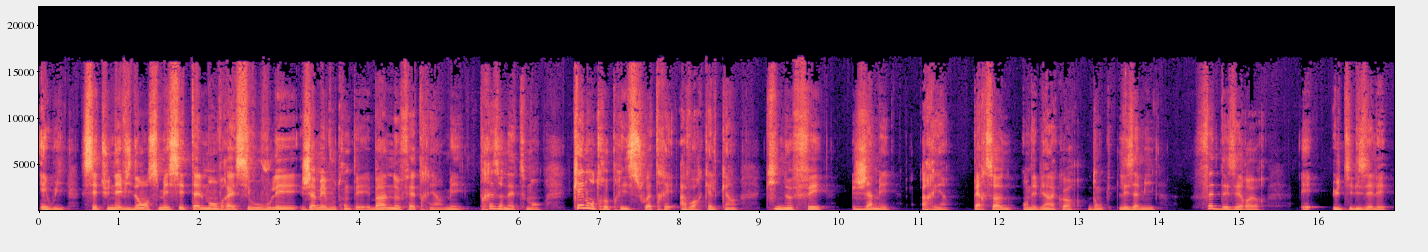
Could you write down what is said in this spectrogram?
Et oui, c'est une évidence, mais c'est tellement vrai. Si vous voulez jamais vous tromper, ben ne faites rien. Mais très honnêtement, quelle entreprise souhaiterait avoir quelqu'un qui ne fait jamais rien? Personne, on est bien d'accord. Donc les amis, faites des erreurs et utilisez-les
